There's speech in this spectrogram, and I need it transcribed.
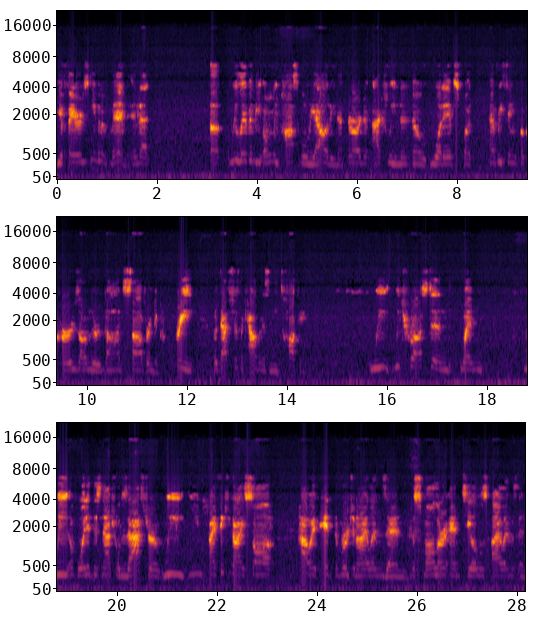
the affairs even of men, and that we live in the only possible reality that there are actually no what ifs, but everything occurs under God's sovereign decree. But that's just the Calvinist in me talking. We we trust, and when we avoided this natural disaster, we you, I think you guys saw how it hit the Virgin Islands and the smaller Antilles Islands, and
